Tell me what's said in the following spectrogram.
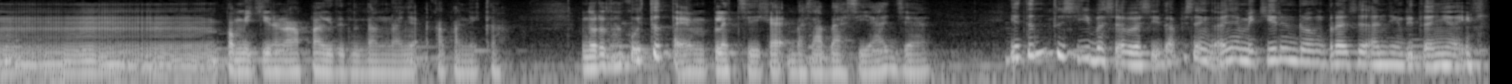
hmm, pemikiran apa gitu tentang nanya kapan nikah menurut aku itu template sih kayak basa-basi aja. Ya tentu sih basa-basi tapi saya seenggaknya mikirin dong perasaan yang ditanyain.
